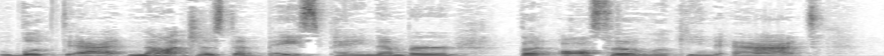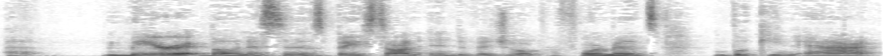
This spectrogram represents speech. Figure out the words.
looked at not just a base pay number, but also looking at merit bonuses based on individual performance, looking at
